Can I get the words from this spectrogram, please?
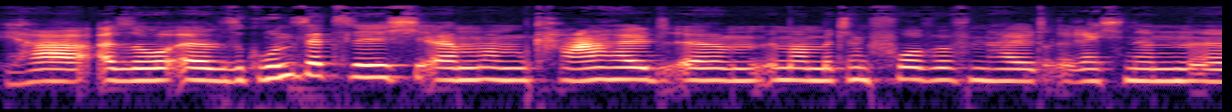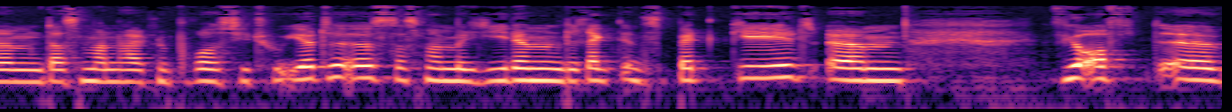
Ja, also äh, so grundsätzlich ähm, kann man halt ähm, immer mit den Vorwürfen halt rechnen, ähm, dass man halt eine Prostituierte ist, dass man mit jedem direkt ins Bett geht. Ähm, wie oft äh,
